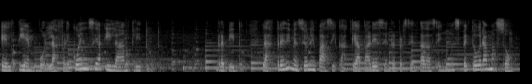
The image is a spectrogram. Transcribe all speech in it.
el tiempo, la frecuencia y la amplitud. Repito, las tres dimensiones básicas que aparecen representadas en un espectrograma son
